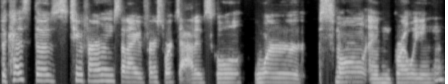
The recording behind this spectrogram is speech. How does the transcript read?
because those two firms that I first worked at out of school were small and growing,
